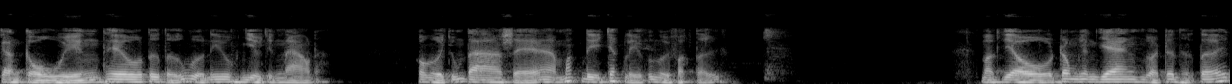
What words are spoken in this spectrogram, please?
càng cầu nguyện theo tư tưởng vừa nêu nhiều chừng nào đó con người chúng ta sẽ mất đi chất liệu của người phật tử. Mặc dầu trong dân gian và trên thực tế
